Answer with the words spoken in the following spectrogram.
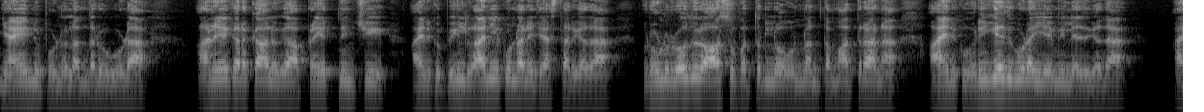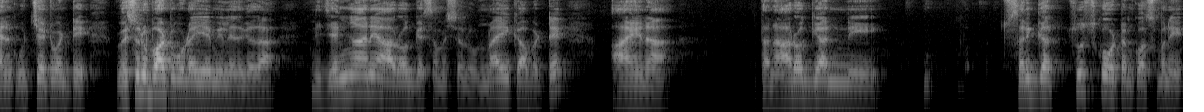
న్యాయ నిపుణులందరూ కూడా అనేక రకాలుగా ప్రయత్నించి ఆయనకు బిల్ రానియకుండానే చేస్తారు కదా. రెండు రోజులు ఆసుపత్రిలో ఉన్నంత మాత్రాన ఆయనకు ఒరిగేది కూడా ఏమీ లేదు కదా. ఆయనకు వచ్చేటువంటి వెసులుబాటు కూడా ఏమీ లేదు కదా. నిజంగానే ఆరోగ్య సమస్యలు ఉన్నాయి కాబట్టే ఆయన తన ఆరోగ్యాన్ని సరిగ్గా చూసుకోవటం కోసమని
